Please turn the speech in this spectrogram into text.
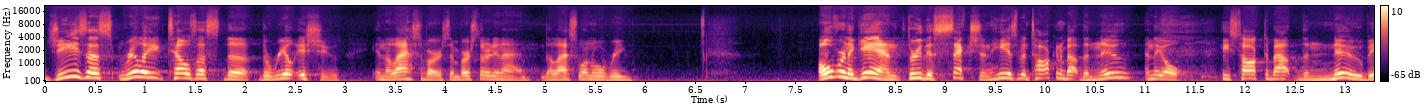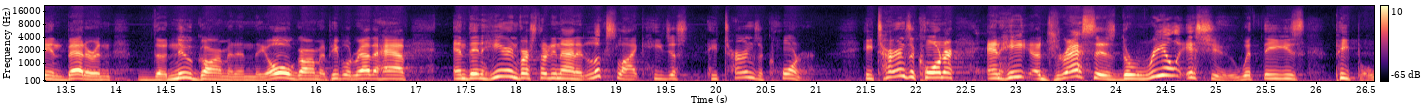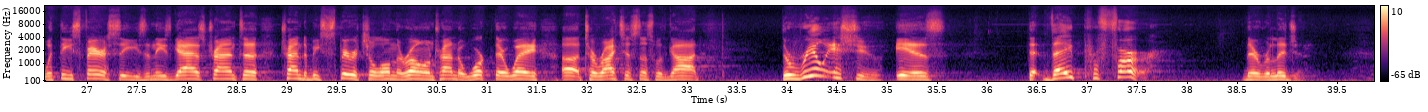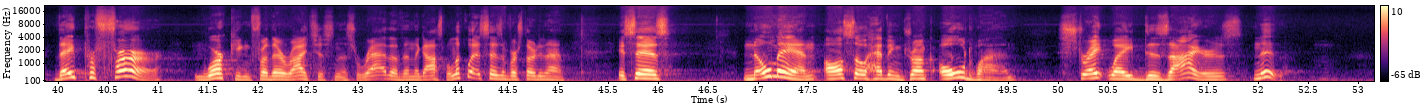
Jesus really tells us the, the real issue in the last verse in verse 39 the last one we'll read. Over and again through this section he has been talking about the new and the old he's talked about the new being better and the new garment and the old garment people would rather have. And then here in verse 39, it looks like he just he turns a corner. He turns a corner and he addresses the real issue with these people, with these Pharisees and these guys trying to trying to be spiritual on their own, trying to work their way uh, to righteousness with God. The real issue is that they prefer their religion. They prefer working for their righteousness rather than the gospel. Look what it says in verse 39. It says, No man also having drunk old wine straightway desires new.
